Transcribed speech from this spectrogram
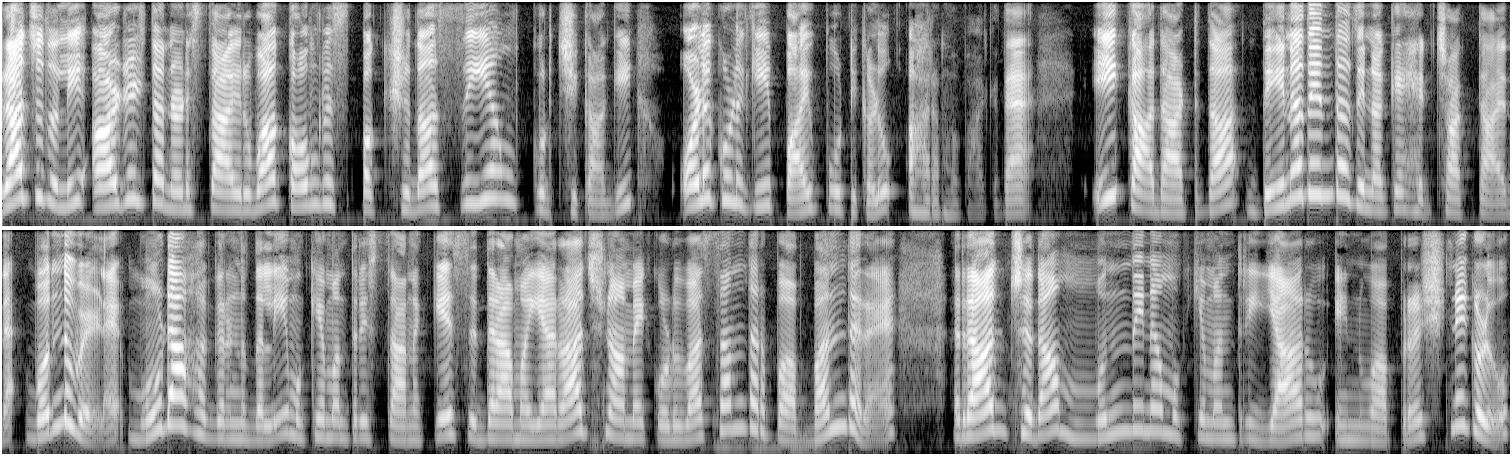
ರಾಜ್ಯದಲ್ಲಿ ಆಡಳಿತ ನಡೆಸ್ತಾ ಇರುವ ಕಾಂಗ್ರೆಸ್ ಪಕ್ಷದ ಸಿಎಂ ಕುರ್ಚಿಗಾಗಿ ಒಳಗೊಳಗೆ ಪೈಪೋಟಿಗಳು ಆರಂಭವಾಗಿದೆ. ಈ ಕಾದಾಟದ ದಿನದಿಂದ ದಿನಕ್ಕೆ ಹೆಚ್ಚಾಗ್ತಾ ಇದೆ. ಒಂದು ವೇಳೆ ಮೂಡ ಹಗರಣದಲ್ಲಿ ಮುಖ್ಯಮಂತ್ರಿ ಸ್ಥಾನಕ್ಕೆ ಸಿದ್ದರಾಮಯ್ಯ ರಾಜೀನಾಮೆ ಕೊಡುವ ಸಂದರ್ಭ ಬಂದರೆ ರಾಜ್ಯದ ಮುಂದಿನ ಮುಖ್ಯಮಂತ್ರಿ ಯಾರು ಎನ್ನುವ ಪ್ರಶ್ನೆಗಳು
